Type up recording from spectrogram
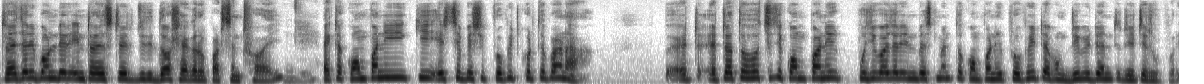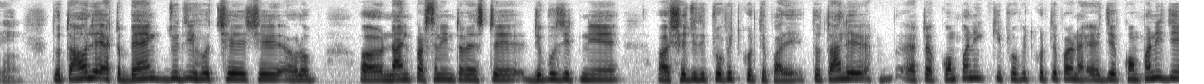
ট্রেজারি বন্ডের ইন্টারেস্ট রেট যদি দশ এগারো পার্সেন্ট হয় একটা কোম্পানি কি এর চেয়ে বেশি প্রফিট করতে পারে না? এট- এটা তো হচ্ছে যে কোম্পানির পুঁজিবাজার ইনভেস্টমেন্ট তো কোম্পানির প্রফিট এবং ডিভিডেন্ড রেটের উপরে। তো তাহলে একটা ব্যাংক যদি হচ্ছে সে হলো নাইন পার্সেন্ট ইন্টারেস্টে ডিপোজিট নিয়ে সে যদি প্রফিট করতে পারে তো তাহলে একটা কোম্পানি কি প্রফিট করতে পারে না? যে কোম্পানি যে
